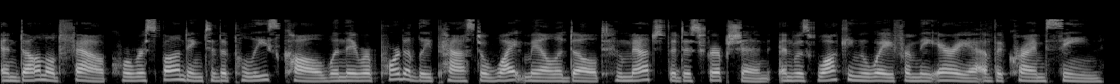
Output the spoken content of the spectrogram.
and Donald Fouke were responding to the police call when they reportedly passed a white male adult who matched the description and was walking away from the area of the crime scene.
